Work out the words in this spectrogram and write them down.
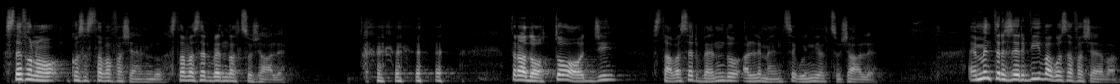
Stefano cosa stava facendo? Stava servendo al sociale. Tradotto oggi, stava servendo alle mense, quindi al sociale. E mentre serviva cosa faceva?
